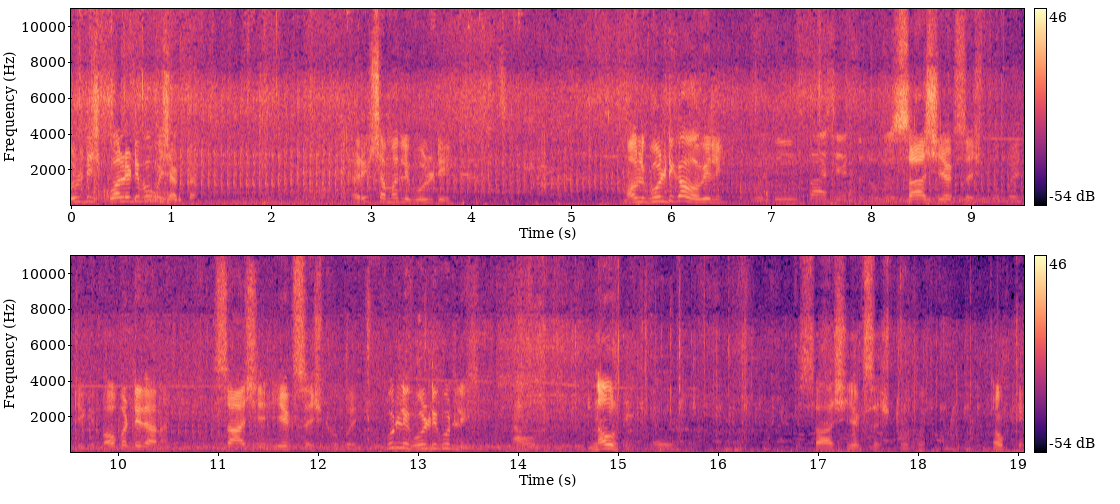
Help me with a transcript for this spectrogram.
उलटीची क्वालिटी बघू शकता. रिक्षामधली गुलटी माऊली गुलटी का हो गेली? सहाशे एकसष्ट रुपये. ठीक आहे. द्या ना सहाशे एकसष्ट रुपये. कुठली? गुलटी कुठली? नऊ. सहाशे एकसष्ट रुपये. ओके.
